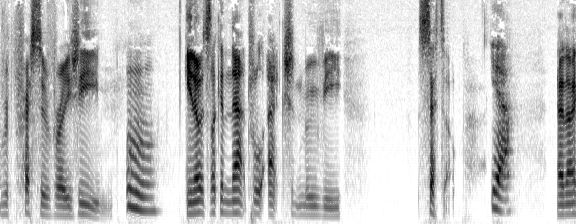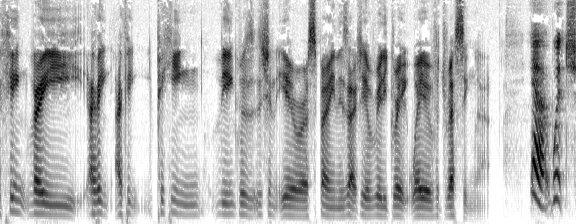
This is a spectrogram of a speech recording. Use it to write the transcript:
repressive regime. Mm. You know, it's like a natural action movie setup. Yeah, And I think they, I think, I think picking the Inquisition era Spain is actually a really great way of addressing that. yeah. Which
